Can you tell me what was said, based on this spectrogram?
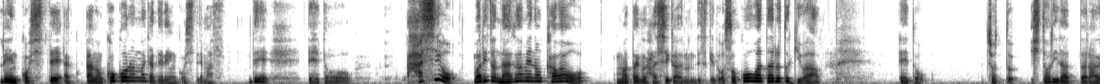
連呼してああの心の中で連呼してます。でえっ、ー、と橋を割と長めの川をまたぐ橋があるんですけどそこを渡る時はえっ、ー、とちょっと一人だったら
